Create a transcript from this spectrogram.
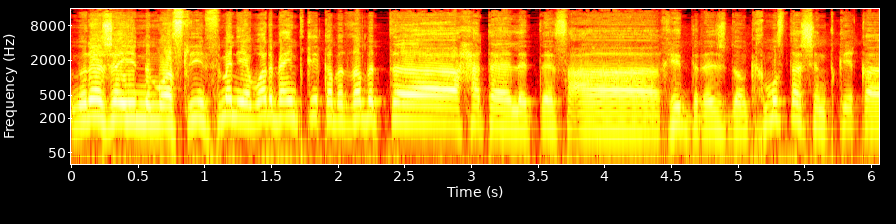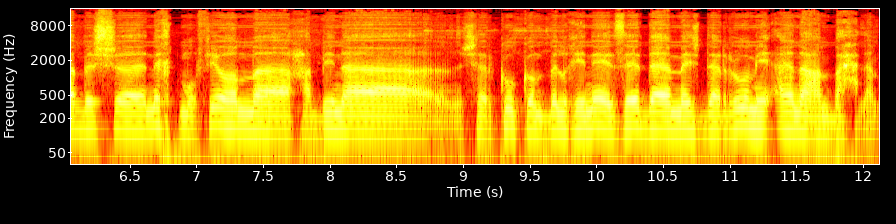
مراجعين مواصلين 48 دقيقة بالضبط آه، حتى للتسعة غير درج donc 15 دقيقة باش نختموا فيهم آه، حبينا نشاركوكم بالغناء. زاد ماجدة الرومي أنا عم بحلم.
